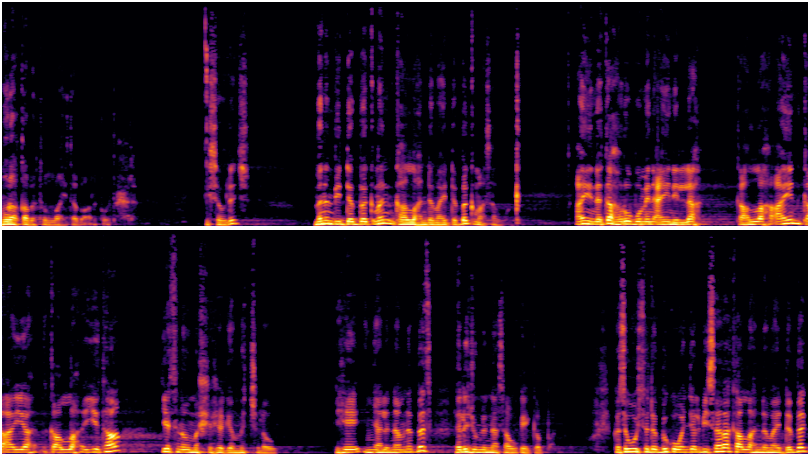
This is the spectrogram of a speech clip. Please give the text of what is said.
ሙራቀበቱላህ ተባረከ ወተዓላ። የሰው ልጅ ምንም ቢደበቅ ምን? ከአላህ እንደማይደበቅ ማሳወቅ። አይነ ተህሩቡ ምን አይንላህ ከአላህ አይን ከአላህ እይታ የት ነው መሸሸግ የምችለው ይሄ እኛ ልናምንበት ለልጁም ልናሳውቀ ይገባል። ከሰዎች ተደብቆ ወንጀል ቢሰራ ከአላህ እንደማይደበቅ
